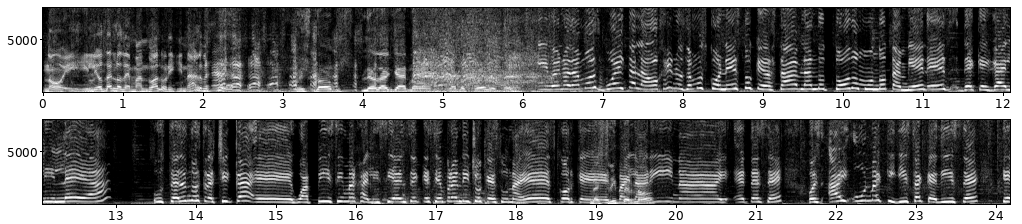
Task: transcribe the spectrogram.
No, y, y Leo Dan lo demandó al original. Pues no, pues, Leodan ya no, ya no puede. pues. Damos vuelta a la hoja y nos damos con esto que está hablando todo mundo también, es de que Galilea, usted es nuestra chica eh, guapísima jalisciense que siempre han dicho que es una escort, que La es stripper, ¿no? bailarina, y etc. Pues hay un maquillista que dice que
